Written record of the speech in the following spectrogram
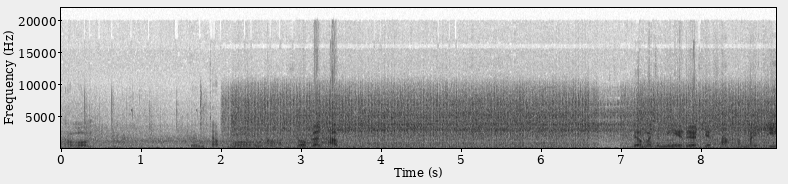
นะ ครับผมเริ่มจับมองอ่ารบแล้วนะครับ เดี๋ยวมันจะมีเรือเทียร์สามลำใหม่ที่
